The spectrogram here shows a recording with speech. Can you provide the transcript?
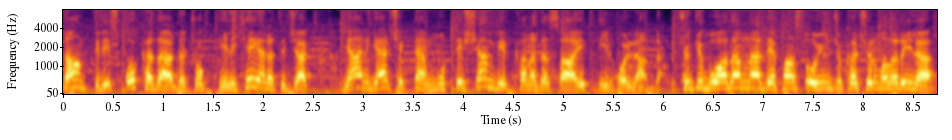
Dumfries o kadar da çok tehlike yaratacak. Yani gerçekten muhteşem bir kanada sahip değil Hollanda. Çünkü bu adamlar defansta oyuncu kaçırmalarıyla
